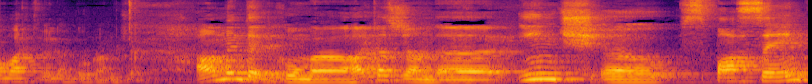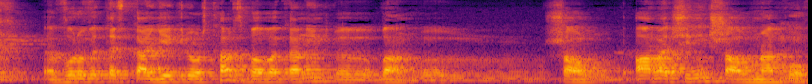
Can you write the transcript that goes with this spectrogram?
ավարտվել է գորանջը։ Ամեն դեպքում Հայկաս ջան, ինչ սпасենք, որովհետև կա երկրորդ հարց բավականին բան առաջինին շարունակող։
